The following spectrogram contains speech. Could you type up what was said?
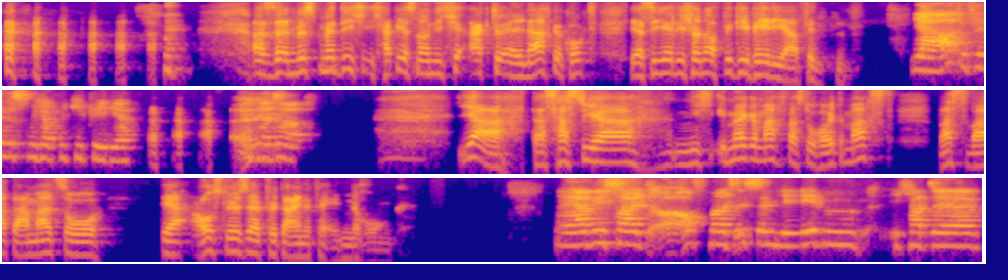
Also dann müssten wir dich, ich habe jetzt noch nicht aktuell nachgeguckt, ja sicherlich schon auf Wikipedia finden. Ja, du findest mich auf Wikipedia. In der Tat. Ja, das hast du ja nicht immer gemacht, was du heute machst. Was war damals so der Auslöser für deine Veränderung? Naja, wie es halt oftmals ist im Leben, ich hatte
